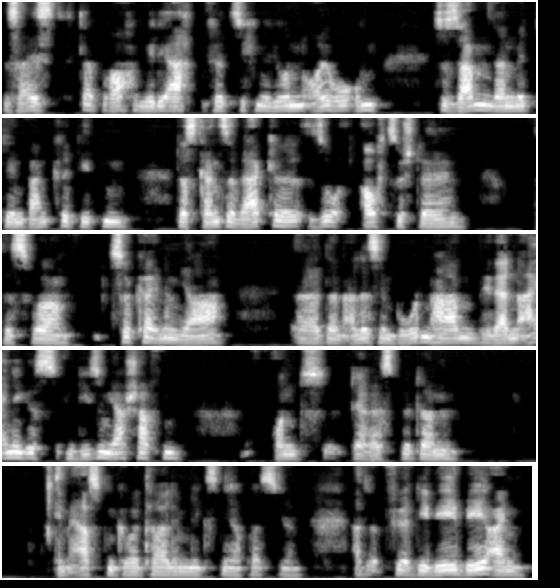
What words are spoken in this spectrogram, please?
Das heißt, da brauchen wir die 48 Millionen Euro, um zusammen dann mit den Bankkrediten das ganze Werkel so aufzustellen, dass wir circa in einem Jahr äh, dann alles im Boden haben. Wir werden einiges in diesem Jahr schaffen und der Rest wird dann im ersten Quartal im nächsten Jahr passieren. Also für die WEB ein,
